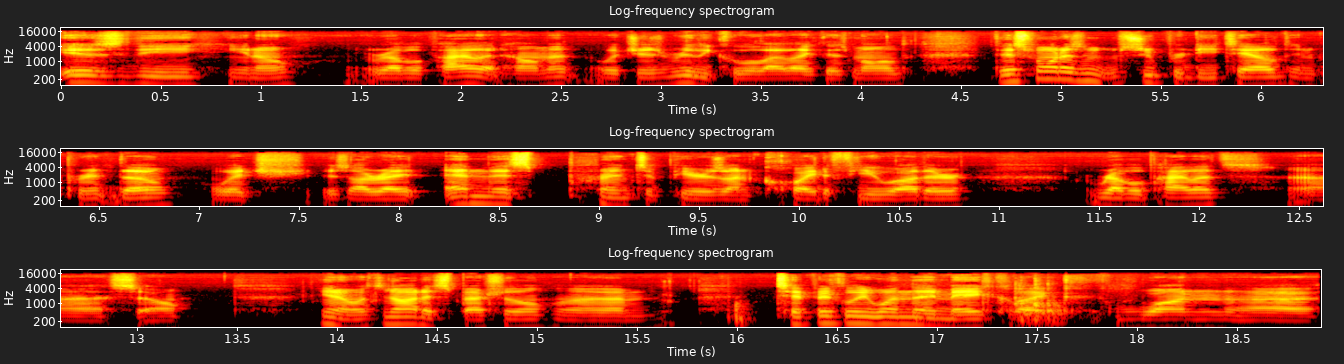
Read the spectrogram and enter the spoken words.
is the you know Rebel Pilot helmet, which is really cool. I like this mold. This one isn't super detailed in print though, which is alright. And this print appears on quite a few other Rebel pilots, uh, so you know it's not as special. Um, typically, when they make like one uh,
